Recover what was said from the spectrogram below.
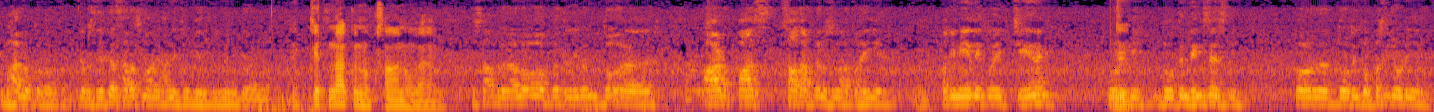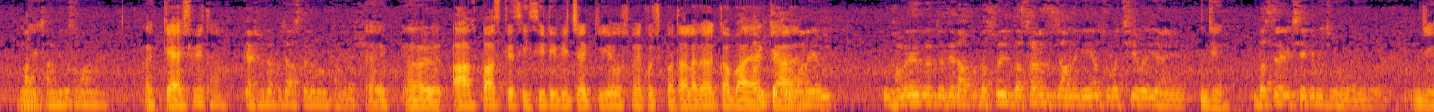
तो बाहर लॉक तोड़ा हुआ था। जब देखा सारा सामान यहाँ नीचे गिर गिर- गिरा हुआ। था कितना का नुकसान हुआ है हिसाब लगा लो अब तकरीबन दो आठ पाँच सात आठ किलो सुना तो है ही है। बाकी मेन एक तो एक चेन है की। दो तीन रिंग्स है इसकी। और दो तीन टोपस की जोड़ी है। बाकी चांदी का सामान है। कैश भी था? कैश भी था पचास किलो का था अ, आसपास के सीसीटीवी चेक किए उसमें कुछ पता लगा कब आया क्या? है तो हमें तो जैसे रात को दस बजे दस साढ़े दस से गए हैं सुबह छह बजे आए हैं। जी। दस से लेकर छह के बीच में हुआ है हुआ है। जी।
